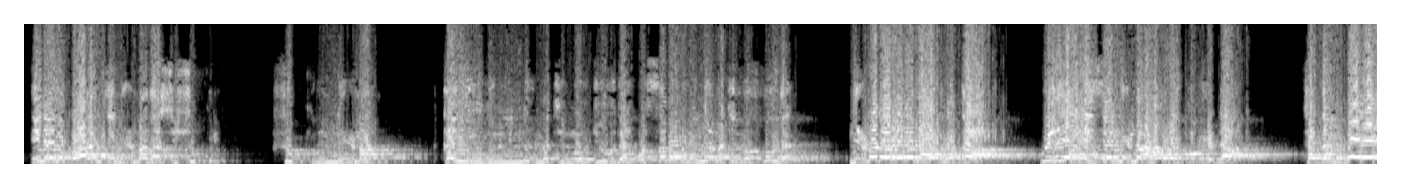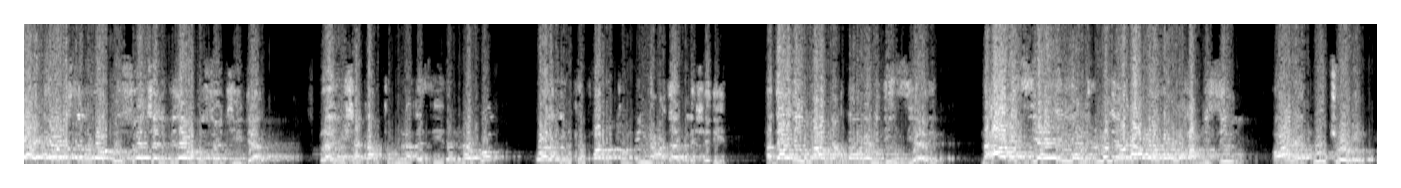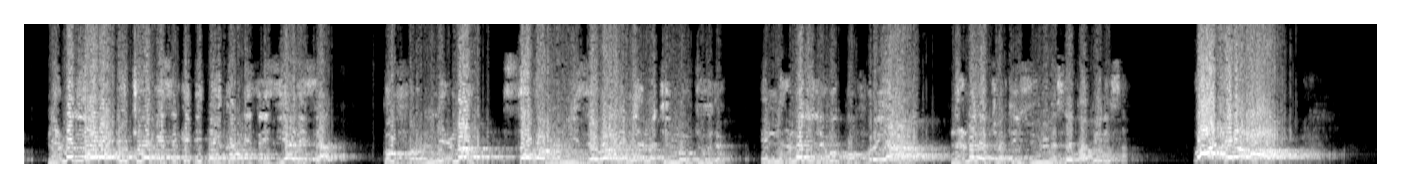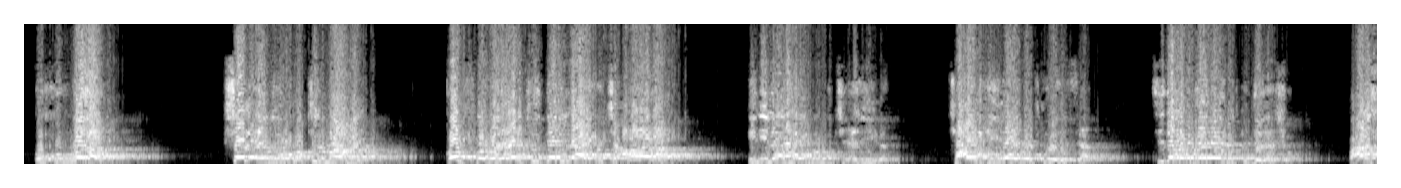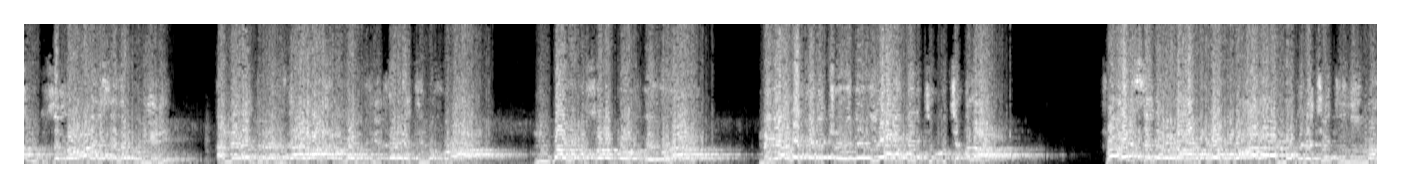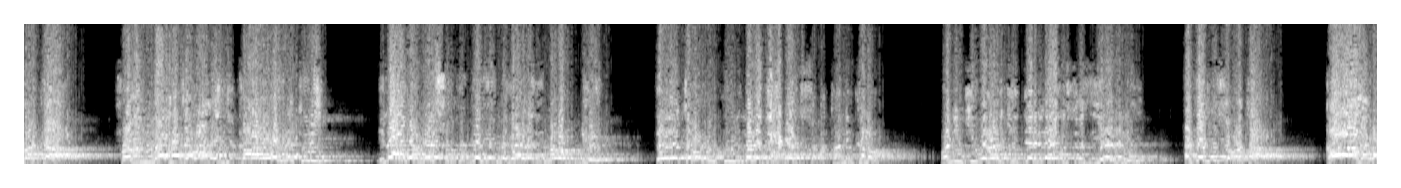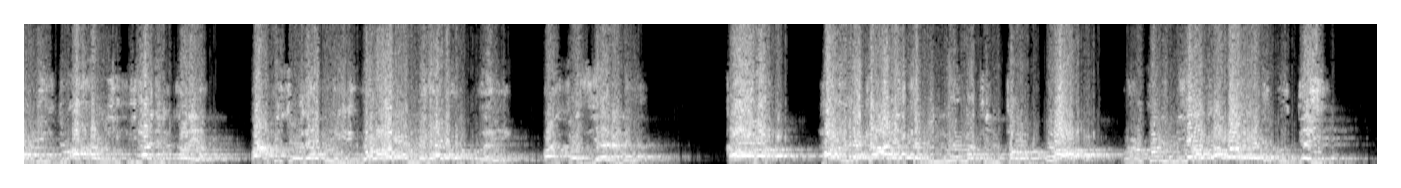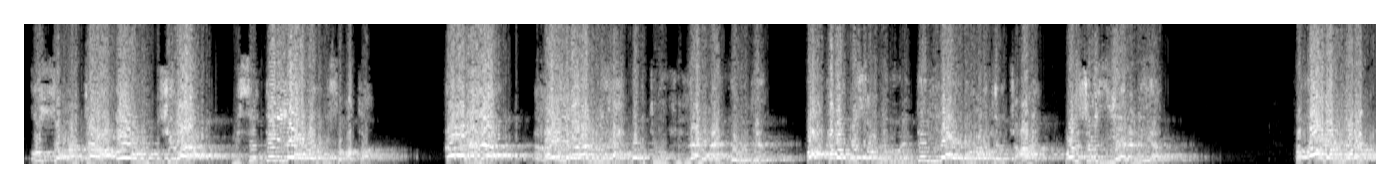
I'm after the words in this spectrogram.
إن يبقى أنت نعمة الشكر. شكر النعمة قيد للنعمة الموجودة والسبب للنعمة المفقودة. نعمة رغمها ابنقاء وحيا ليسان نعمها ويكوحنا تدنبري أدوان سنة وكسوة البداية وكسوة جيدة لا يشكرتم لأزيدنكم ولئن كفرتم إن عذاب لشديد. هذا دين ما أنك دعوان دين زيادين. ما هذا الزيادين يا نعمدي هنا أبنى وروح بسن وأنا يكون شوري نعمدي هنا يكون شوري سكتب يكون ليس زيادة كفر النعمة سبب لزوال نعمة الموجودة النعمة اللي هو كفر يانا نعمة تورتي زولينا سيبا بينيسا وعكرا أخوة شرع ووط المامي قفة ولا يتدى الله يتعالى إن الله يبقى تعليلا شعرك إله يتكون الإسان سيده أبو جلال أنا كنت دلاشه فرسول الله صلى الله عليه وسلم يقول أن رجلا زار اخ له في قرية أخرى من باب الصواب وأخذ الولاء ما لك رجوده إلى هدرت وجعلا فأرسل الله له على مدرجته ملكا فلما أتى عليه قال أين تريد؟ إلى هنا مشو كل مجالي ما بدي قال تروح كل ما دي حاجة سقطاني كلام. وانك وراك دير لا يسوي زياره لي. هل قال أريد أخرني في هذه القرية. فأنتسعوا ذابوني ولا لأن مجالك كلها فأنتسعوا زيارانيا قال هل لك عليك من نعمة تربها؟ وحكور المياد أبايا يدب الدي. أسعطا أو اتشرا مستدر الله أسعطا قال لا. غير أني أحببته في الله عز وجل. فأحكر المسعود للدل الله أنه ركب تعالى وأنتسعوا زيارانيا فقال الملك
